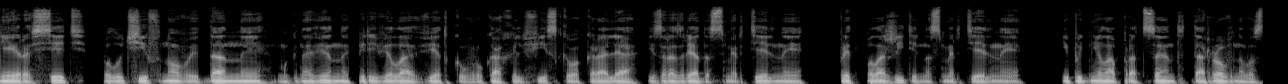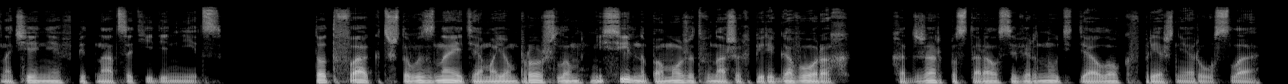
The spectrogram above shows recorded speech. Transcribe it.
Нейросеть, получив новые данные, мгновенно перевела ветку в руках эльфийского короля из разряда «смертельные», предположительно смертельные, и подняла процент до ровного значения в 15 единиц. Тот факт, что вы знаете о моем прошлом, не сильно поможет в наших переговорах. Хаджар постарался вернуть диалог в прежнее русло.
